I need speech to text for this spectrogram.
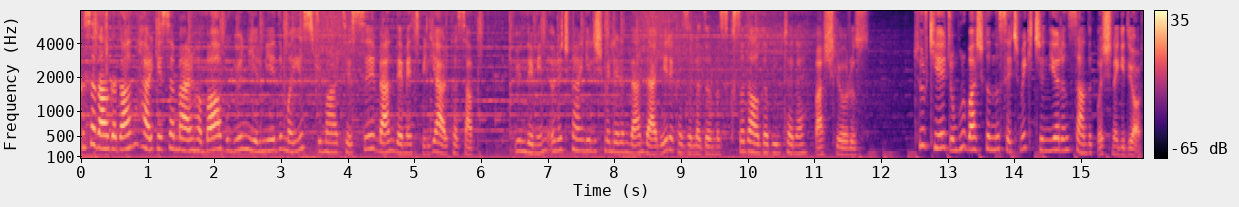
Kısa Dalga'dan herkese merhaba. Bugün 27 Mayıs Cumartesi. Ben Demet Bilge Erkasap. Gündemin öne çıkan gelişmelerinden derleyerek hazırladığımız Kısa Dalga bültene başlıyoruz. Türkiye Cumhurbaşkanını seçmek için yarın sandık başına gidiyor.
